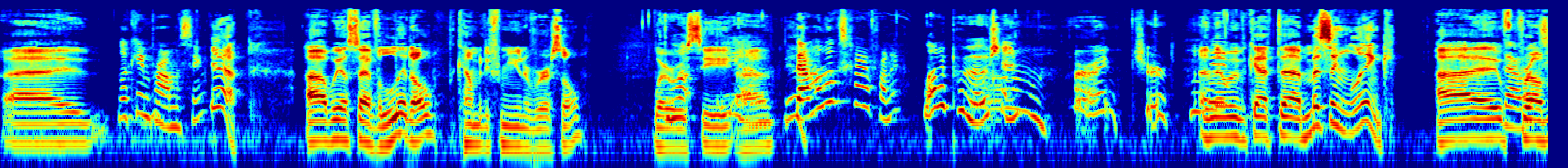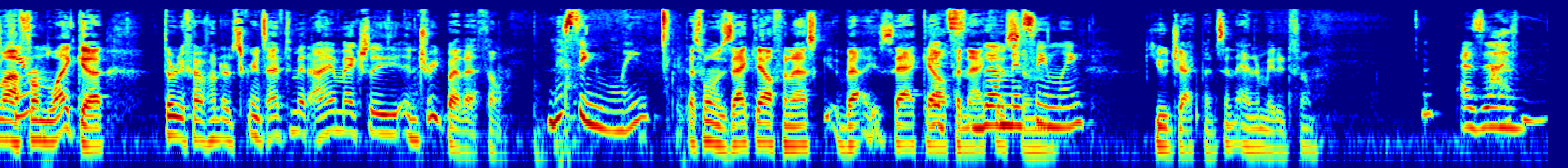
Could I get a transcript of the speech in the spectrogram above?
Uh, looking promising. yeah. Uh, we also have Little, the comedy from Universal, where we see. yeah. Uh, yeah. That one looks kind of funny. A lot of promotion. All right, sure. And then we've got uh, Missing Link uh, from uh, from Laika, 3,500 screens. I have to admit, I am actually intrigued by that film. Missing link. That's one with Zach Galifianakis, Zach It's Galifianakis the missing link, Hugh Jackman. It's an animated film. as in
